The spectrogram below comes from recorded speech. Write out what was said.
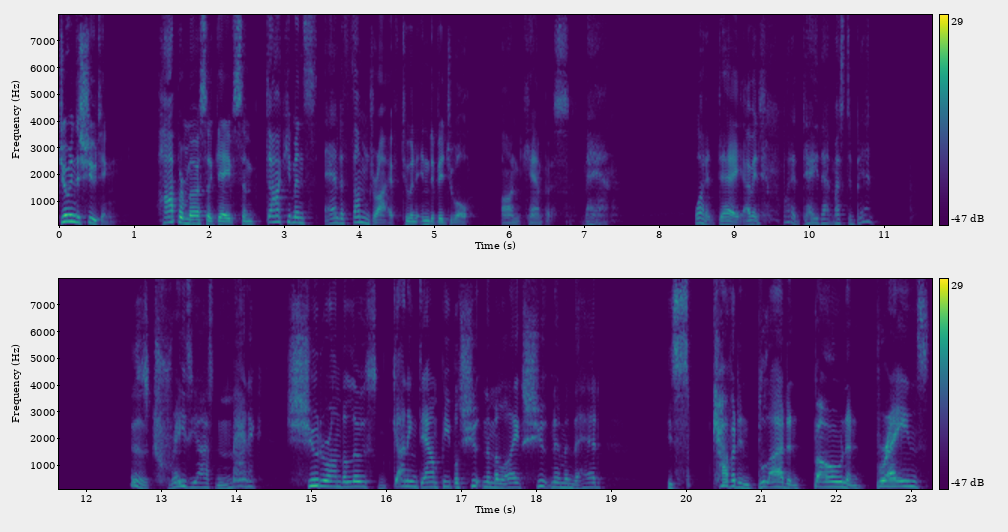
During the shooting, Harper Mercer gave some documents and a thumb drive to an individual on campus. Man, what a day. I mean, what a day that must have been. This is crazy ass manic shooter on the loose, gunning down people, shooting them in the legs, shooting them in the head. He's covered in blood and bone and brains,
